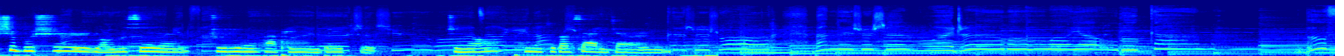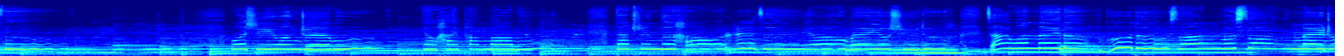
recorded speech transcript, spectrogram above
是不是有一些人注定无法陪你一辈子？只能陪你坐到下一站而已。我希望绝不要害怕麻木，单身的好日子有没有虚度？再完美的孤独，算不算美中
